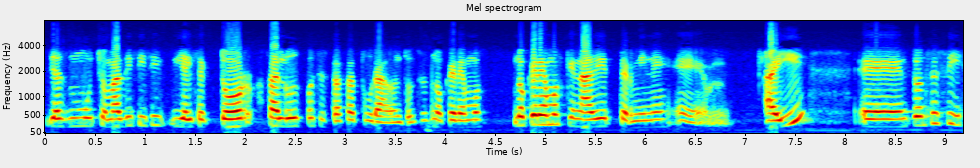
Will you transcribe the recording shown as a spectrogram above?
ya es mucho más difícil y el sector salud pues está saturado entonces no queremos no queremos que nadie termine eh, ahí eh, entonces sí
